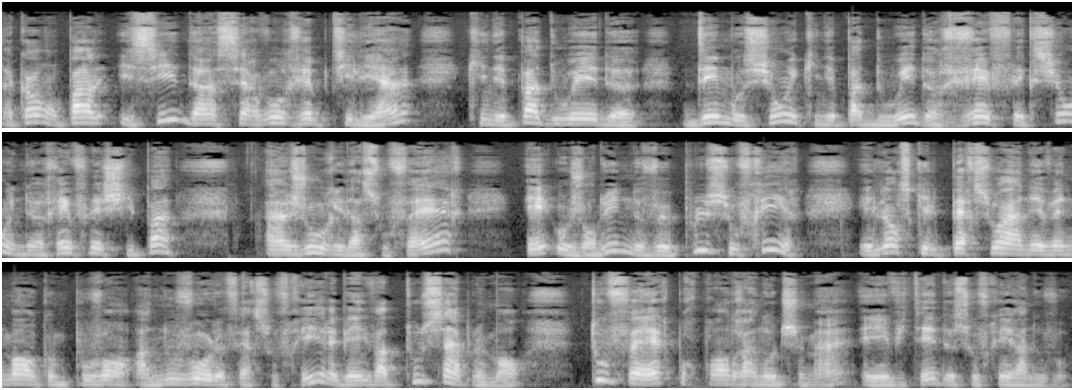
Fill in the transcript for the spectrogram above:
D'accord? On parle ici d'un cerveau reptilien qui n'est pas doué de d'émotion et qui n'est pas doué de réflexion, il ne réfléchit pas. Un jour, il a souffert et aujourd'hui il ne veut plus souffrir. Et lorsqu'il perçoit un événement comme pouvant à nouveau le faire souffrir, eh bien il va tout simplement tout faire pour prendre un autre chemin et éviter de souffrir à nouveau.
